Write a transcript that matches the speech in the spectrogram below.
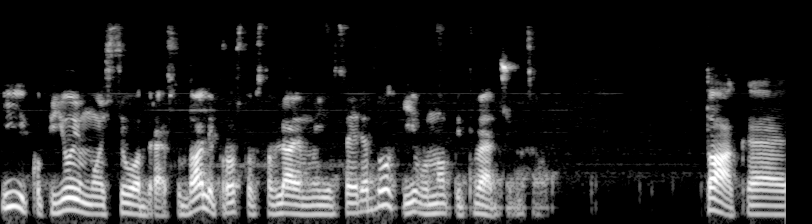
І копіюємо ось цю адресу. Далі просто вставляємо її в цей рядок і воно підтверджується. Так, е,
